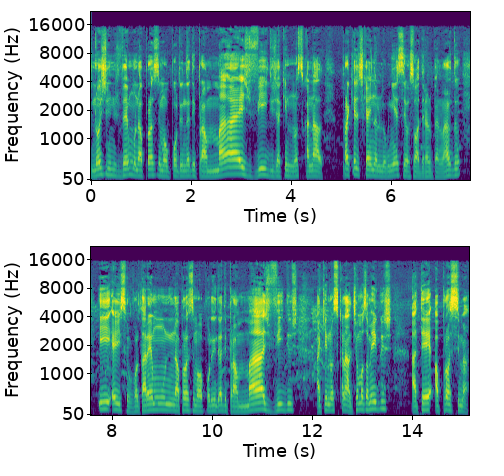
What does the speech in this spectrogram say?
Nós nos vemos na próxima oportunidade para mais vídeos aqui no nosso canal. Para aqueles que ainda não me conhecem, eu sou Adriano Bernardo e é isso. Voltaremos na próxima oportunidade para mais vídeos aqui no nosso canal. Tchau, meus amigos. Até a próxima.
